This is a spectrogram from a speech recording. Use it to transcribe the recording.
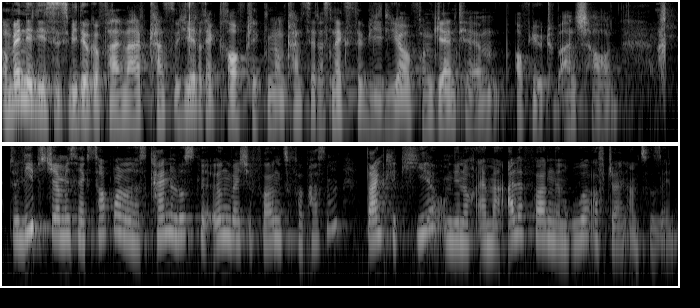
Und wenn dir dieses Video gefallen hat, kannst du hier direkt draufklicken und kannst dir das nächste Video von GNTM auf YouTube anschauen. Du liebst Jeremy's Next Topmodel und hast keine Lust mehr, irgendwelche Folgen zu verpassen? Dann klick hier, um dir noch einmal alle Folgen in Ruhe auf Join anzusehen.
